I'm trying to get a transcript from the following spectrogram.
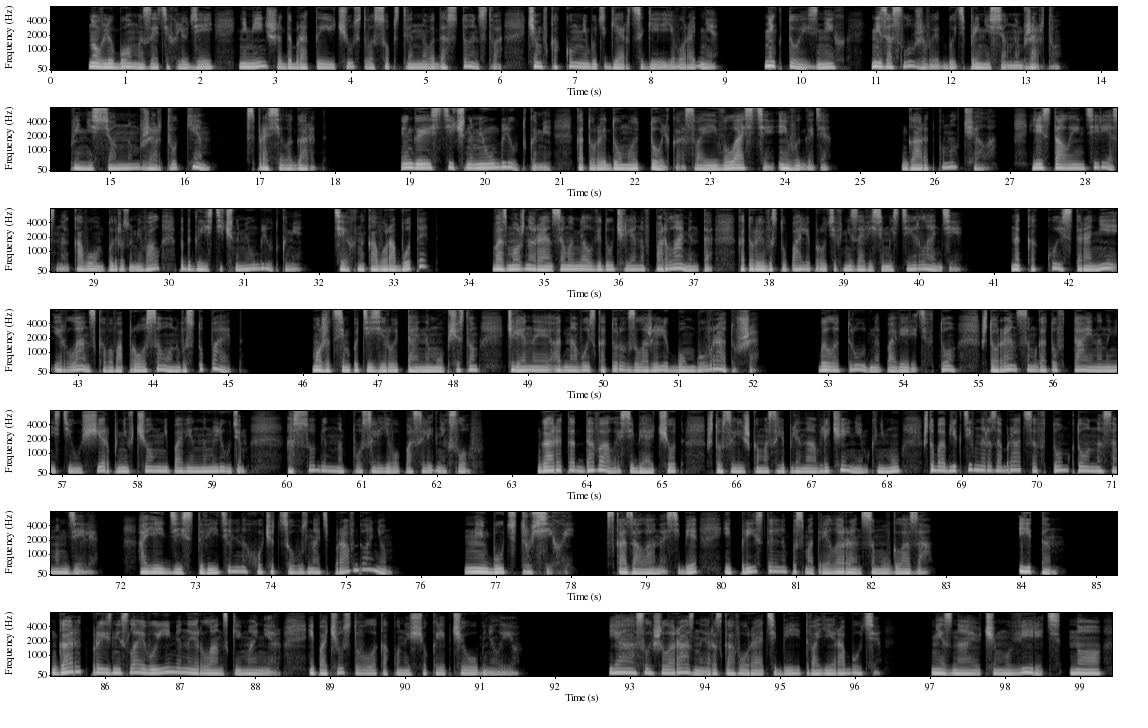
Но в любом из этих людей не меньше доброты и чувства собственного достоинства, чем в каком-нибудь герцоге и его родне. Никто из них не заслуживает быть принесенным в жертву принесенным в жертву кем?» — спросила Гаррет. «Эгоистичными ублюдками, которые думают только о своей власти и выгоде». Гаррет помолчала. Ей стало интересно, кого он подразумевал под эгоистичными ублюдками. Тех, на кого работает? Возможно, Рэнсом имел в виду членов парламента, которые выступали против независимости Ирландии на какой стороне ирландского вопроса он выступает. Может, симпатизирует тайным обществам, члены одного из которых заложили бомбу в ратуше. Было трудно поверить в то, что Ренсом готов тайно нанести ущерб ни в чем не повинным людям, особенно после его последних слов. Гаррет отдавала себе отчет, что слишком ослеплена влечением к нему, чтобы объективно разобраться в том, кто он на самом деле. А ей действительно хочется узнать правду о нем. «Не будь трусихой», — сказала она себе и пристально посмотрела Ренсому в глаза. «Итан». Гаррет произнесла его имя на ирландский манер и почувствовала, как он еще крепче обнял ее. Я слышала разные разговоры о тебе и твоей работе. Не знаю, чему верить, но...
